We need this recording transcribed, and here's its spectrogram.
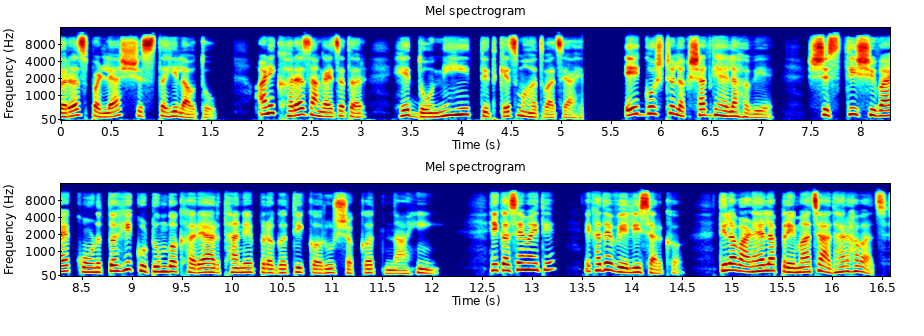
गरज पडल्यास शिस्तही लावतो. आणि खरं सांगायचं तर हे दोन्हीही तितकेच महत्त्वाचे आहेत. एक गोष्ट लक्षात घ्यायला हवी आहे शिस्तीशिवाय कोणतंही कुटुंब खऱ्या अर्थाने प्रगती करू शकत नाही. हे कसे माहितीये? एखाद्या वेलीसारखं. तिला वाढायला प्रेमाचा आधार हवाच.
